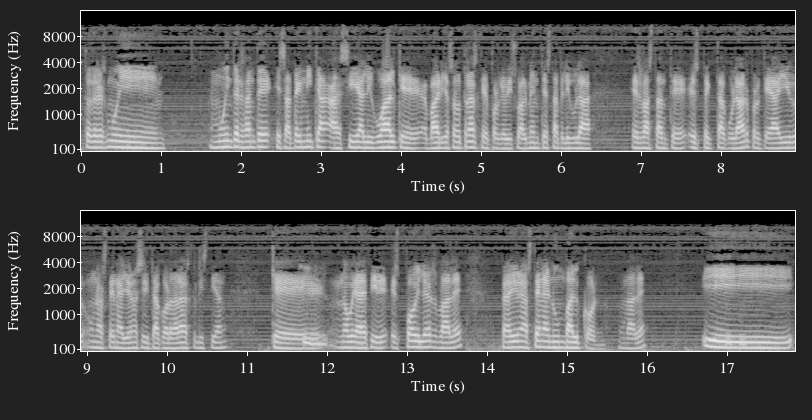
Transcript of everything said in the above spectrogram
Entonces es muy muy interesante esa técnica así al igual que varias otras que porque visualmente esta película es bastante espectacular porque hay una escena, yo no sé si te acordarás, Cristian, que no voy a decir spoilers, ¿vale? Pero hay una escena en un balcón, ¿vale? Y,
